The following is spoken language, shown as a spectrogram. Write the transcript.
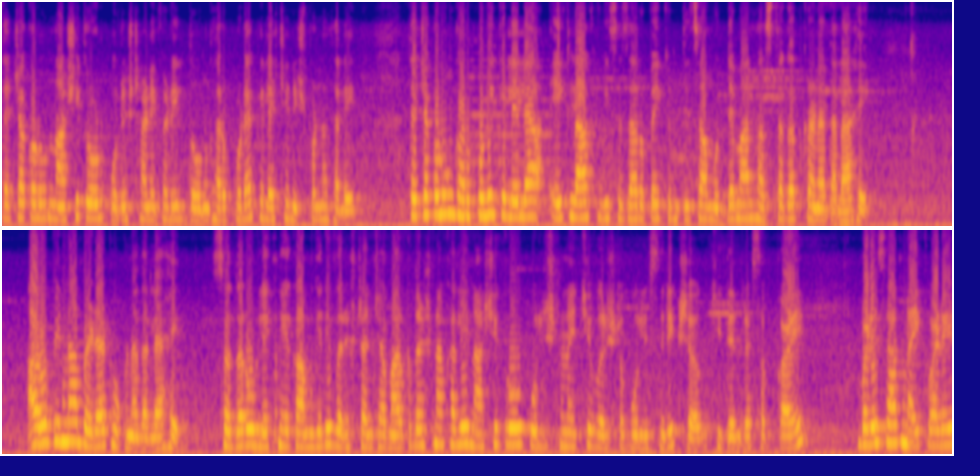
त्याच्याकडून नाशिक रोड पोलीस ठाणेकडील दोन घरफोड्या केल्याचे निष्पन्न झाले. त्याच्याकडून घरफोडी केलेल्या एक लाख वीस हजार रुपये किमतीचा मुद्देमाल हस्तगत करण्यात आला आहे. आरोपींना बेड्या ठोकण्यात आल्या आहेत. सदर उल्लेखनीय कामगिरी वरिष्ठांच्या मार्गदर्शनाखाली नाशिक रोड पोलीस ठाण्याचे वरिष्ठ पोलीस निरीक्षक जितेंद्र सपकाळे बडेसाहेब नाईकवाडे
